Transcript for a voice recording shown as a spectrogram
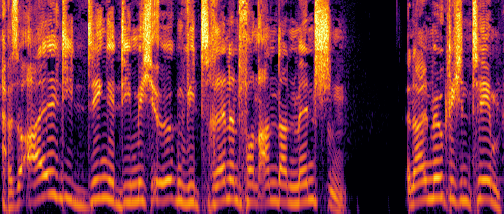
Also all die Dinge, die mich irgendwie trennen von anderen Menschen, in allen möglichen Themen,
